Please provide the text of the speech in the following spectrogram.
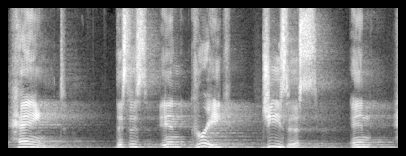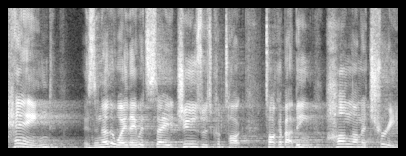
hanged. This is in Greek, Jesus, and hanged is another way they would say Jews would talk, talk about being hung on a tree.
